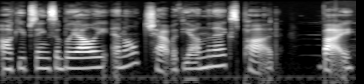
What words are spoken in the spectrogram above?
I'll keep staying simply Ollie, and I'll chat with you on the next pod. Bye.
